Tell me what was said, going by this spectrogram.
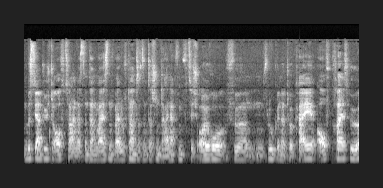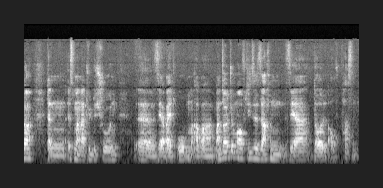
müsst ihr natürlich drauf zahlen. Das sind dann meistens bei Lufthansa sind das schon 350 Euro für einen Flug in der Türkei, Aufpreis höher. Dann ist man natürlich schon äh, sehr weit oben, aber man sollte immer auf diese Sachen sehr doll aufpassen.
